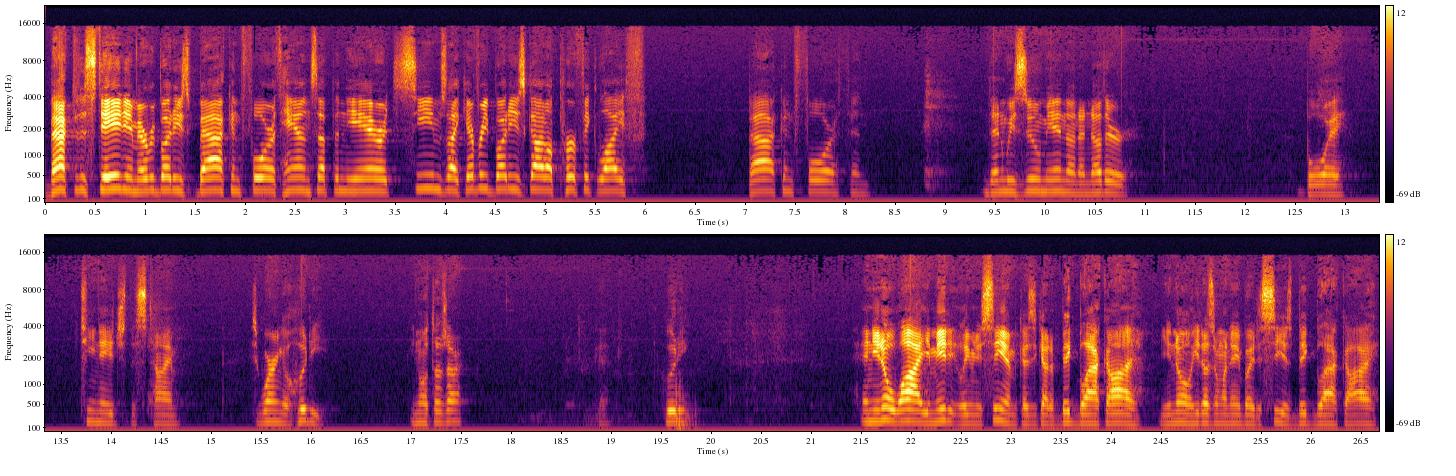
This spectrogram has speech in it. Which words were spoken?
Back to the stadium, everybody's back and forth, hands up in the air. It seems like everybody's got a perfect life. Back and forth. And then we zoom in on another boy, teenage this time. He's wearing a hoodie. You know what those are? Okay. Hoodie. And you know why immediately when you see him, because he's got a big black eye. You know he doesn't want anybody to see his big black eye.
